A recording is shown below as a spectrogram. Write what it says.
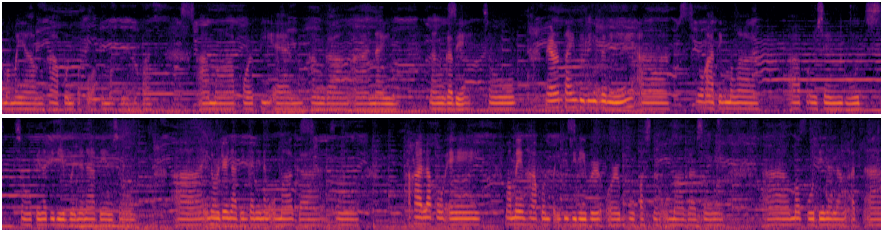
mamayang hapon pa po ako magbubukas. Ah, mga 4 p.m. hanggang ah, 9 ng gabi. So, meron tayong delivery. Ah, yung ating mga ah, frozen goods. So, pinadeliver na natin. So, ah, in-order natin kaninang umaga. So, akala ko eh, mamayang hapon pa i-deliver or bukas ng umaga. So, uh, mabuti na lang at uh,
